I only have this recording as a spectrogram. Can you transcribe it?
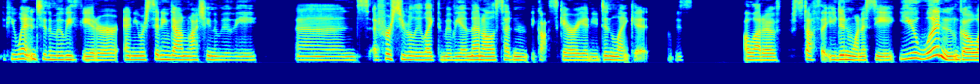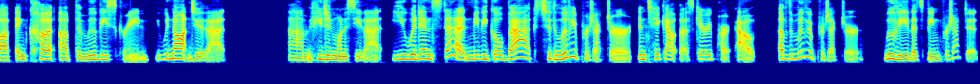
If you went into the movie theater and you were sitting down watching the movie and at first you really liked the movie and then all of a sudden it got scary and you didn't like it. It was a lot of stuff that you didn't want to see. You wouldn't go up and cut up the movie screen. You would not do that. Um, if you didn't want to see that, you would instead maybe go back to the movie projector and take out that scary part out of the movie projector movie that's being projected.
